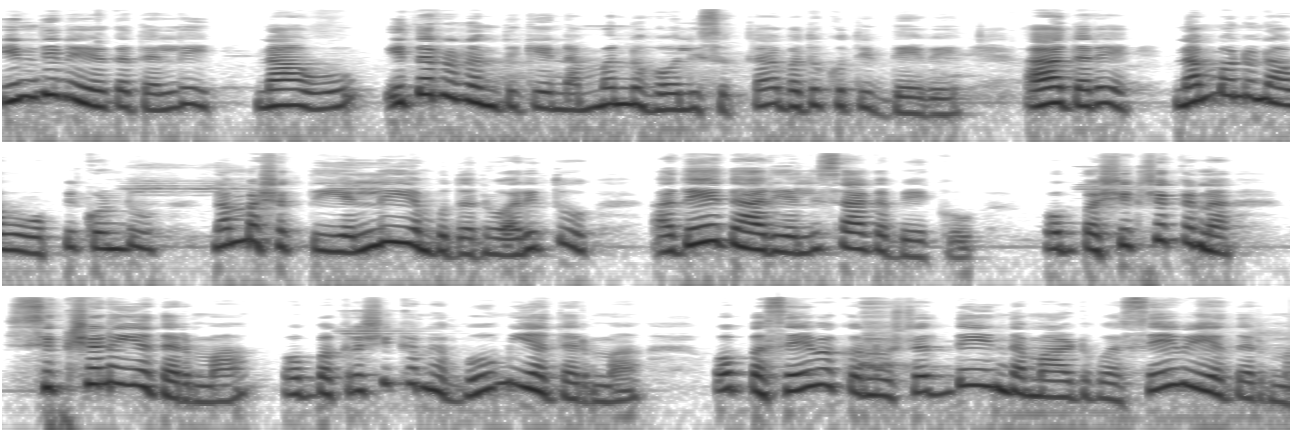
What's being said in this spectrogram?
ಇಂದಿನ ಯುಗದಲ್ಲಿ ನಾವು ಇತರರೊಂದಿಗೆ ನಮ್ಮನ್ನು ಹೋಲಿಸುತ್ತಾ ಬದುಕುತ್ತಿದ್ದೇವೆ. ಆದರೆ ನಮ್ಮನ್ನು ನಾವು ಒಪ್ಪಿಕೊಂಡು ನಮ್ಮ ಶಕ್ತಿ ಎಲ್ಲಿ ಎಂಬುದನ್ನು ಅರಿತು ಅದೇ ದಾರಿಯಲ್ಲಿ ಸಾಗಬೇಕು. ಒಬ್ಬ ಶಿಕ್ಷಕನ ಶಿಕ್ಷಣೀಯ ಧರ್ಮ, ಒಬ್ಬ ಕೃಷಿಕನ ಭೂಮಿಯ ಧರ್ಮ, ಒಬ್ಬ ಸೇವಕನು ಶ್ರದ್ಧೆಯಿಂದ ಮಾಡುವ ಸೇವೆಯ ಧರ್ಮ.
